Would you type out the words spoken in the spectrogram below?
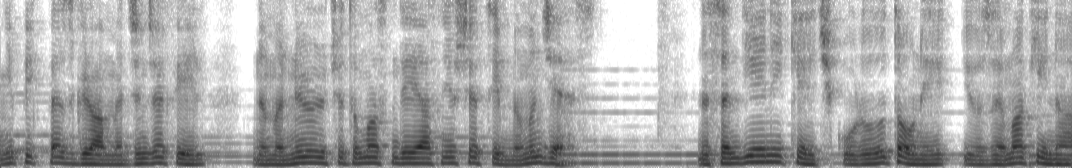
1.5 gram me xhenxhefil në mënyrë që të mos ndiejë asnjë shqetësim në mëngjes. Nëse ndiheni keq kur udhëtoni, ju zë makina,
